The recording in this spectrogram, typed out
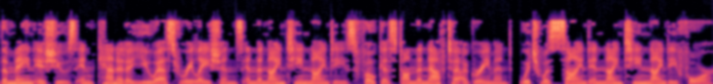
The main issues in Canada–US relations in the 1990s focused on the NAFTA agreement, which was signed in 1994.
